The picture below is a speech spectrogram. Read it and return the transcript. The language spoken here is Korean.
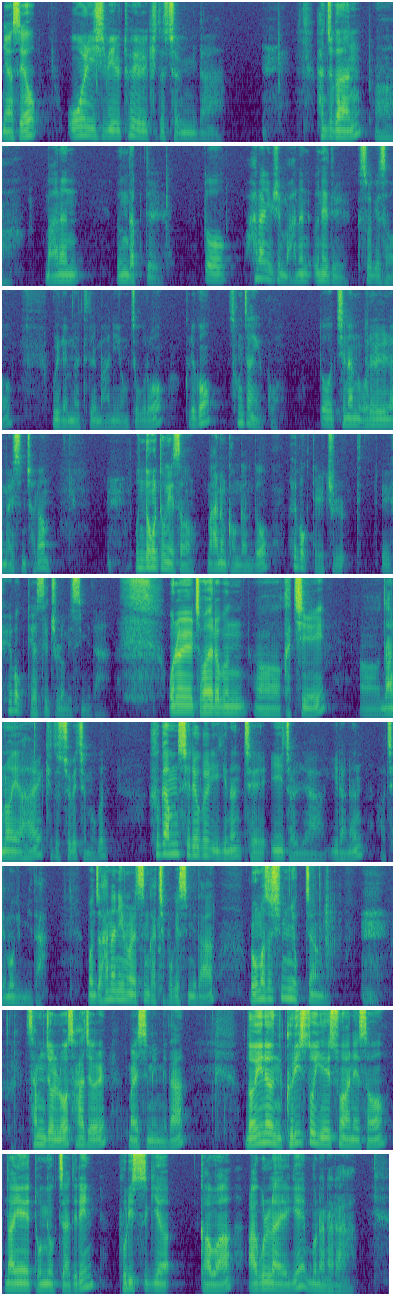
안녕하세요. 5월 20일 토요일 기도수첩입니다. 한 주간 어, 많은 응답들 또 하나님 주신 많은 은혜들 그 속에서 우리 랩런트들 많이 영적으로 그리고 성장했고 또 지난 월요일 말씀처럼 운동을 통해서 많은 건강도 회복될 줄 회복되었을 줄로 믿습니다. 오늘 저와 여러분 어, 같이 어, 나눠야 할 기도수첩의 제목은 흑암 세력을 이기는 제2 전략이라는 어, 제목입니다. 먼저 하나님 말씀 같이 보겠습니다. 로마서 16장 3절로 4절 말씀입니다. 너희는 그리스도 예수 안에서 나의 동역자들인 브리스기가와 아굴라에게 문안하라.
